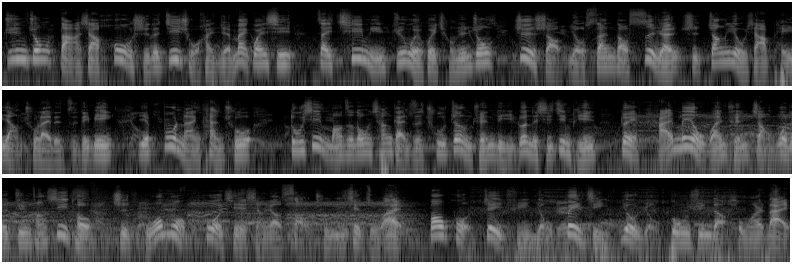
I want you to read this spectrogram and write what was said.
军中打下厚实的基础和人脉关系，在七名军委会成员中，至少有三到四人是张幼侠培养出来的子弟兵，也不难看出，笃信毛泽东枪杆子出政权理论的习近平，对还没有完全掌握的军方系统，是多么迫切想要扫除一切阻碍，包括这群有背景又有功勋的红二代。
